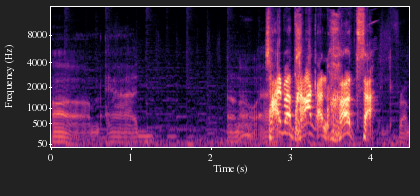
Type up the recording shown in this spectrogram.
Um, add... I don't know. cyber Cyberdragon Herze!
